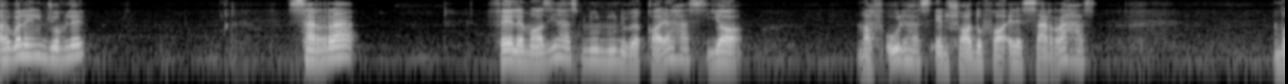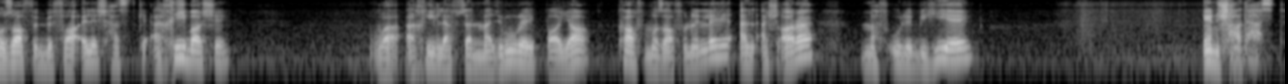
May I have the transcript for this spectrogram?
اول این جمله سره فعل ماضی هست نون نون وقایه هست یا مفعول هست انشاد و فاعل سره هست. مضاف به فاعلش هست که اخی باشه و اخی لفظا مجروره با یا. کاف مضاف الیه. الاشعاره مفعول بهی انشاد هست.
